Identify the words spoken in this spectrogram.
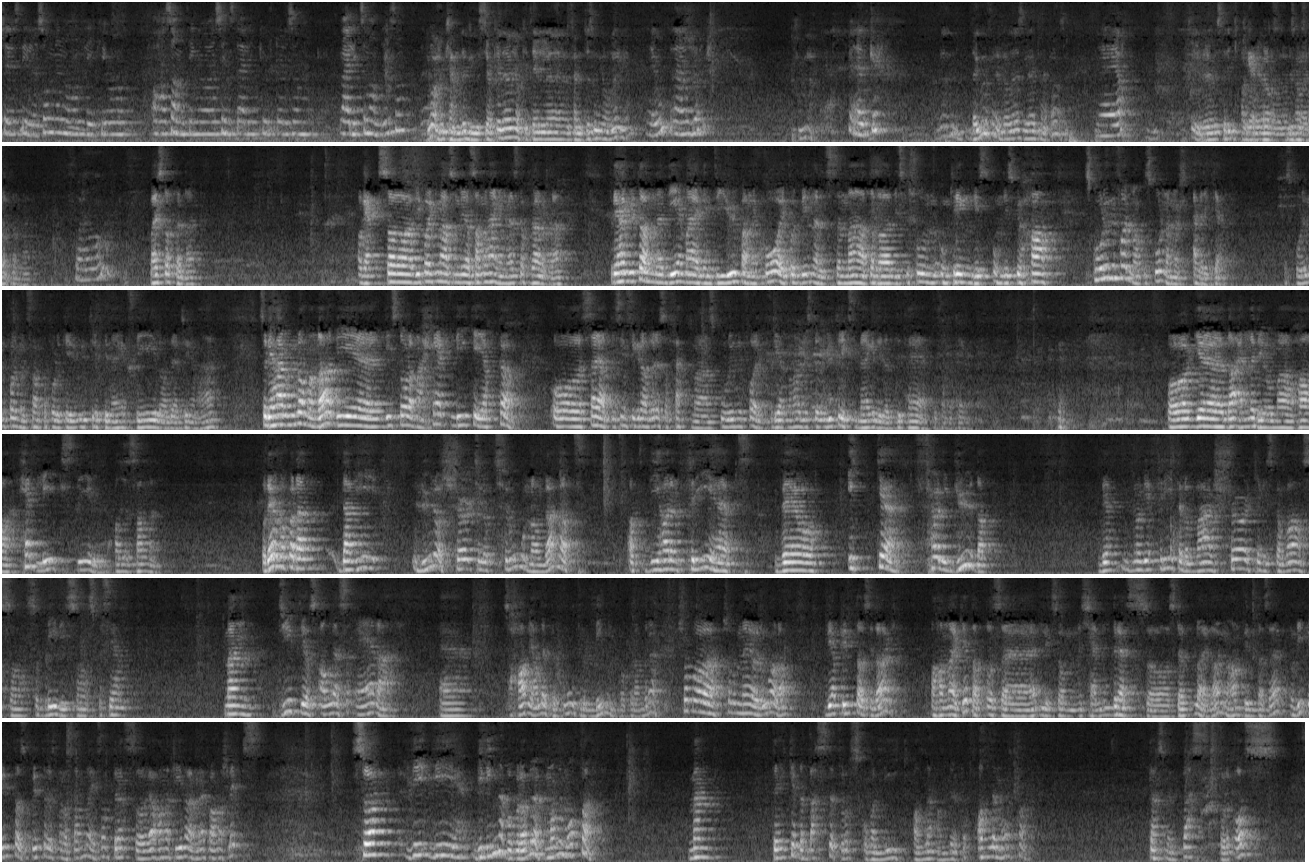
Forskjellige stiler og sånn, men noen liker jo å ha samme ting og syns det er litt kult å liksom være litt som andre, ikke sant. Du har jo Camel Grease-jakke. Det er en jakke til eh, 5000 kroner. ikke? Jo, det er jo Ja. Jeg vet ikke. Det, det går foreldrene deres greit med på. altså. Ja. Ja. Tidligere hvis dere ikke okay, vi kan, skal stoppe den der. Får jeg den nå, da? Bare stopp den der. Ok, så vi får ikke mer som vi har sammenhengen, men jeg skal prøve dere det. For de her guttene de er med i et intervju på NRK i forbindelse med at det var diskusjon omkring om de skulle ha skoleuniformer på skolen deres eller ikke. Og skoleuniformer, ikke sant? da får du ikke uttrykt din egen stil og de tingene her. Så de her ungdommene da, de, de står der med helt like jakker og sier at de syns ikke det har vært så fett med skoleuniform fordi at man har lyst til å uttrykke sin egen identitet og sånne ting. Og eh, da ender de jo med å ha helt lik stil, alle sammen. Og det er jo noe der, der vi lurer oss sjøl til å tro noen gang at, at vi har en frihet ved å ikke følge Gud, da. Vi er, når vi er fri til å være sjøl hvem vi skal være, så, så blir vi så spesielle. Men dypt i oss alle så er det eh, Så har vi alle et behov for å ligne på hverandre. Se på, se på meg og Roar, da. Vi har pynta oss i dag. Og han har ikke tatt på seg liksom kjeledress og støvler i dag når han pynter seg. Når vi pynter, så pynter vi oss med det samme. ikke sant? Dress og ja, Han er finere enn meg, for han har slips. Så vi, vi, vi ligner på hverandre på mange måter. Men det er ikke det beste for oss å være lik alle andre på alle måter. Det som er best for oss,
